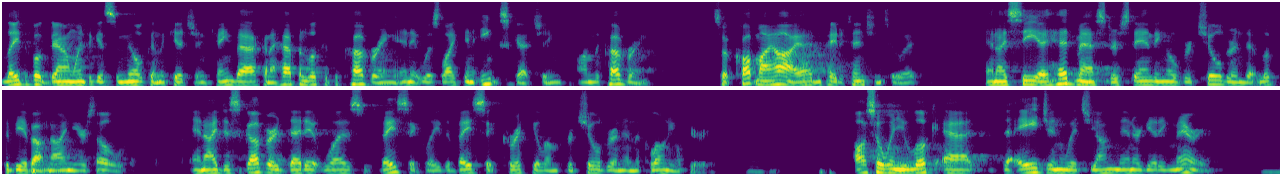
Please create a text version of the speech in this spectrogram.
laid the book down, went to get some milk in the kitchen, came back, and I happened to look at the covering, and it was like an ink sketching on the covering. So it caught my eye. I hadn't paid attention to it. And I see a headmaster standing over children that look to be about nine years old. And I discovered that it was basically the basic curriculum for children in the colonial period. Mm-hmm. Also, when you look at the age in which young men are getting married, mm-hmm.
